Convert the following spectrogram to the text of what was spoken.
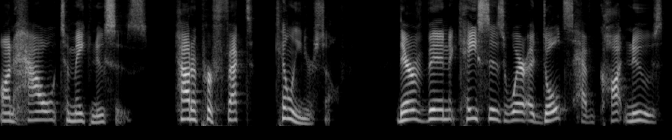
on how to make nooses, how to perfect killing yourself. There have been cases where adults have caught news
